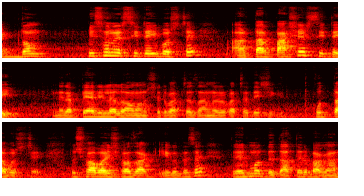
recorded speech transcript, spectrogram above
একদম পিছনের সিটেই বসছে, আর তার পাশের সিটেই মেরা প্যারিলালো মানুষের বাচ্চা, জানোয়ারের বাচ্চা, দেশি বসছে। তো সবাই সজাগ ইয়ে করতেছে তো এর মধ্যে দাঁতের বাগান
